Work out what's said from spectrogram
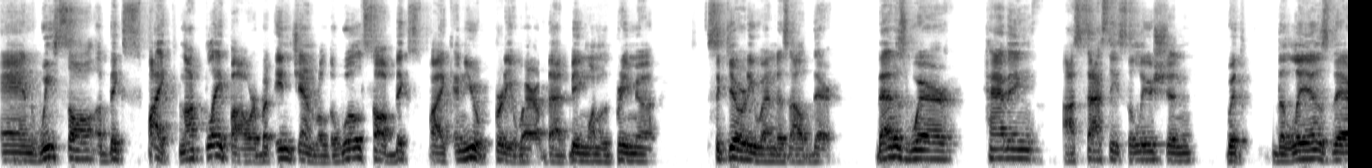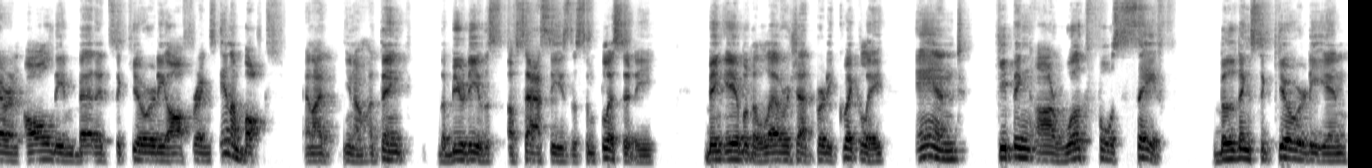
And we saw a big spike, not PlayPower, but in general, the world saw a big spike. And you're pretty aware of that being one of the premier security vendors out there. That is where having a SASE solution with the layers there and all the embedded security offerings in a box. And I, you know, I think the beauty of, of SASE is the simplicity, being able to leverage that pretty quickly and keeping our workforce safe, building security in,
